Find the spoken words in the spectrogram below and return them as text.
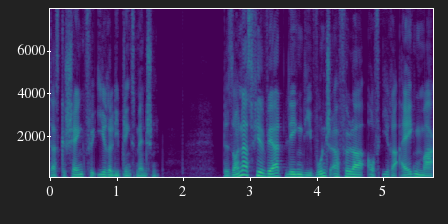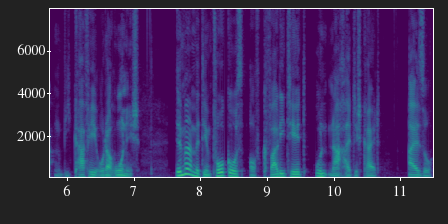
das Geschenk für ihre Lieblingsmenschen. Besonders viel Wert legen die Wunscherfüller auf ihre Eigenmarken wie Kaffee oder Honig. Immer mit dem Fokus auf Qualität und Nachhaltigkeit. Also,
